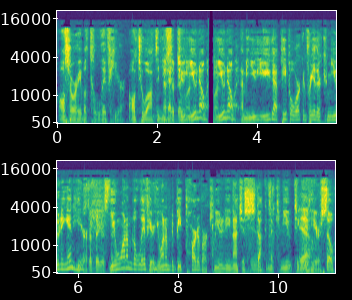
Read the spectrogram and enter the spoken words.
also are able to live here. All too often you That's got two, you know it, you know it. I mean, you, you got people working for you, they're commuting in here. That's the biggest You want them to live here. You want them to be part of our community, not just stuck in the commute to Yeah. get here. So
